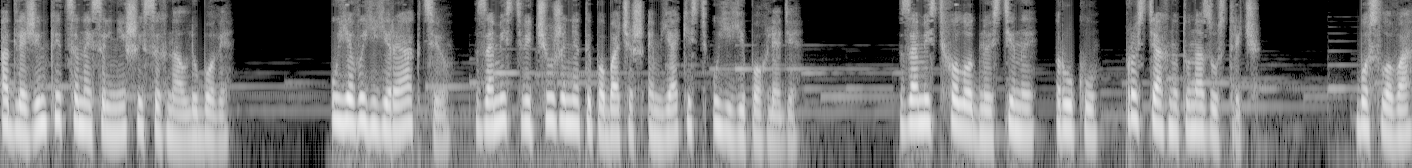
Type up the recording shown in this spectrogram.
А для жінки це найсильніший сигнал любові. Уяви її реакцію, замість відчуження ти побачиш ем'якість у її погляді. Замість холодної стіни, руку, простягнуту назустріч. Бо слова,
